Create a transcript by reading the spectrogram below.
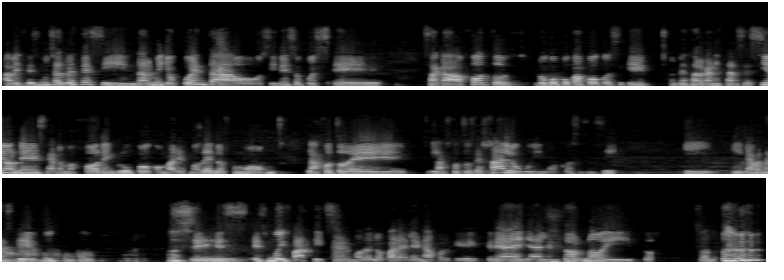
a veces, muchas veces, sin darme yo cuenta o sin eso, pues, eh, sacaba fotos. Luego, poco a poco, sí que empezó a organizar sesiones, a lo mejor en grupo con varios modelos, como la foto de, las fotos de Halloween o cosas así. Y, y la verdad es que muy cómodo. No sé, Sí. es, es muy fácil ser modelo para Elena porque crea ella el entorno y todo solo.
